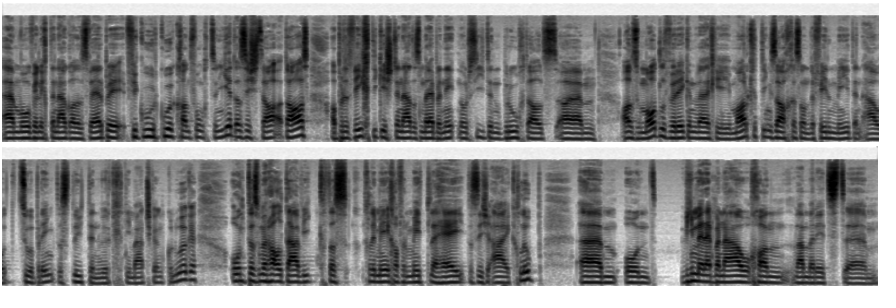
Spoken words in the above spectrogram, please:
Ähm, wo vielleicht dann auch als Werbefigur gut kann funktionieren. Das ist das. Aber wichtig ist dann auch, dass man eben nicht nur sie dann braucht als, ähm, als Model für irgendwelche Marketing-Sachen, sondern viel mehr dann auch dazu bringt, dass die Leute dann wirklich die Match schauen können. Und dass man halt auch wirklich das ein mehr vermitteln kann, hey, das ist ein Club. Ähm, und wie man eben auch kann, wenn man jetzt ähm,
